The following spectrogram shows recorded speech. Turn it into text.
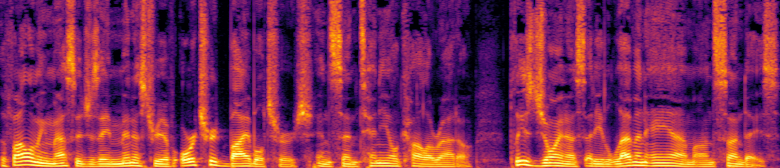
The following message is a ministry of Orchard Bible Church in Centennial, Colorado. Please join us at 11 a.m. on Sundays.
